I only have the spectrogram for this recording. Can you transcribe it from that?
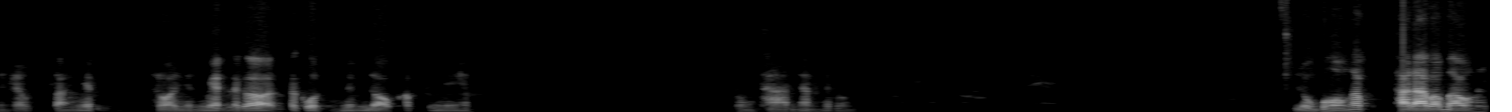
นี่ครับฝั่งเม็ดพลอยหนึ่งเม็ดแล้วก็ตะกุดหนึ่งดอกครับตรงนี้ครับ ตรงฐานนั่นครับผมหลวงปู่หงครับพาราเบาๆให้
